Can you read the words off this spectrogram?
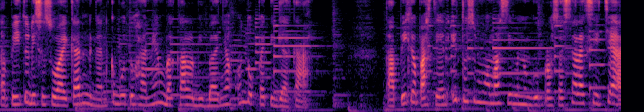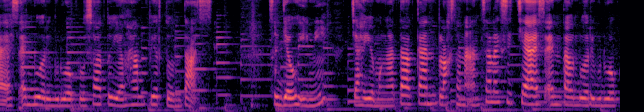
Tapi itu disesuaikan dengan kebutuhan yang bakal lebih banyak untuk P3K. Tapi kepastian itu semua masih menunggu proses seleksi CASN 2021 yang hampir tuntas. Sejauh ini, Cahyo mengatakan pelaksanaan seleksi CASN tahun 2021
